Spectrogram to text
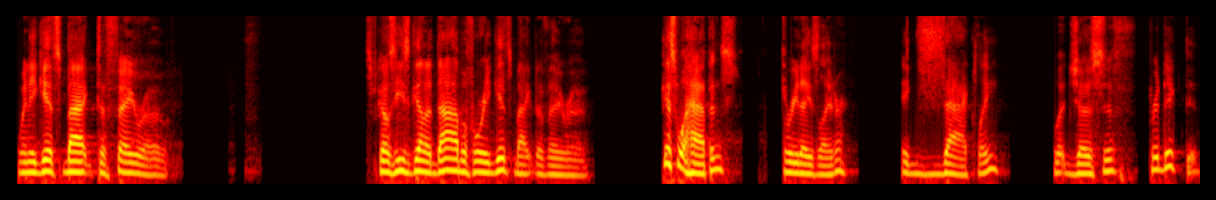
when he gets back to Pharaoh. It's because he's going to die before he gets back to Pharaoh. Guess what happens three days later? Exactly what Joseph predicted.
